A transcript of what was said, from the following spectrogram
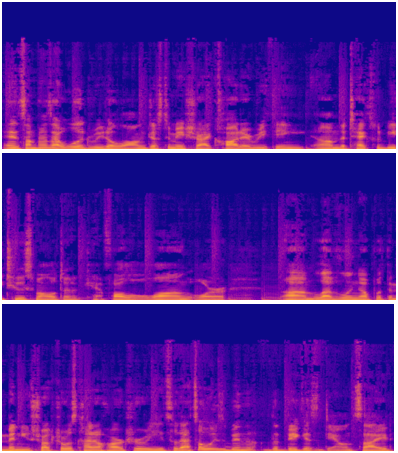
and sometimes I would read along just to make sure I caught everything, um, the text would be too small to follow along or um, leveling up with the menu structure was kind of hard to read. So that's always been the biggest downside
